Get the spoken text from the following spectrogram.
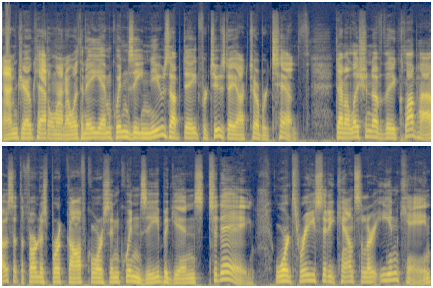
I'm Joe Catalano with an AM Quincy news update for Tuesday, October 10th. Demolition of the clubhouse at the Furnace Brook Golf Course in Quincy begins today. Ward 3 City Councilor Ian Cain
